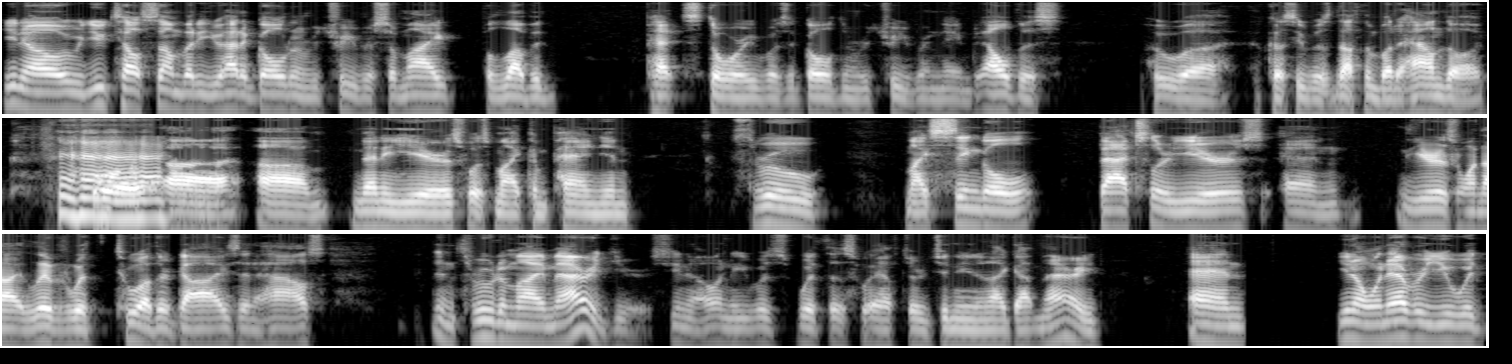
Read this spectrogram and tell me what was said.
you know, you tell somebody you had a golden retriever. So my beloved pet story was a golden retriever named Elvis, who uh, because he was nothing but a hound dog for uh, um, many years was my companion through my single bachelor years and years when I lived with two other guys in a house and through to my married years, you know, and he was with us after Janine and I got married. And, you know, whenever you would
